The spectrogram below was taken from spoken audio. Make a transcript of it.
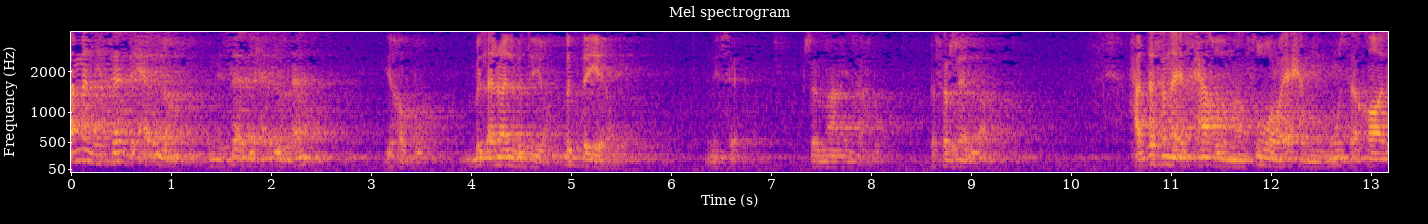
أما النساء بحق لهم النساء بحق يخبوا. بالالوان اللي بده إياهم بده إياهم. النساء مشان ما يزعلوا بس الرجال لا. حدثنا إسحاق بن منصور ويحيى بن موسى قال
